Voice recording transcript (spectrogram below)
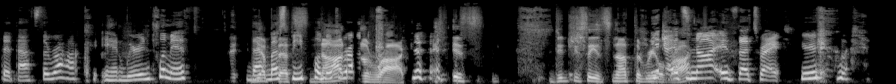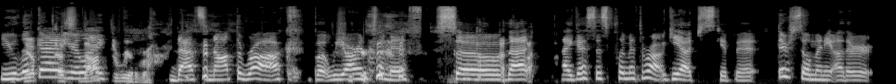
that that's the rock and we're in Plymouth. That Yep, must be Plymouth not Rock. the rock. It's. Did you say it's not the real yeah, rock? it's not it's that's right. You you look Yep, at it, you're not like, the real rock. that's not the rock, but we are in Plymouth. so that I guess is Plymouth Rock. Yeah, just skip it. There's so many other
